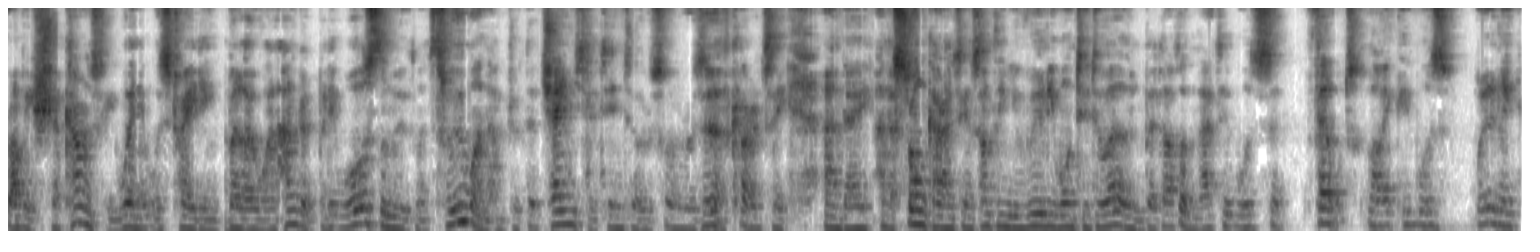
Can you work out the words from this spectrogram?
rubbish currency when it was trading below 100 but it was the movement through 100 that changed it into a sort of reserve currency and a and a strong currency and something you really wanted to own but other than that it was uh, felt like it was really,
